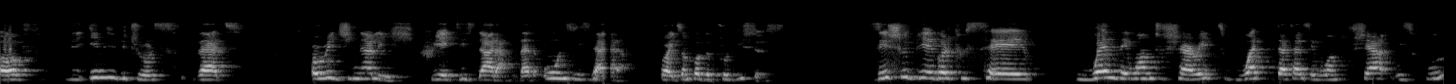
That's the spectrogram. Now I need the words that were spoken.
of the individuals that originally create this data, that owns this data, for example, the producers. They should be able to say when they want to share it, what data they want to share with whom,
